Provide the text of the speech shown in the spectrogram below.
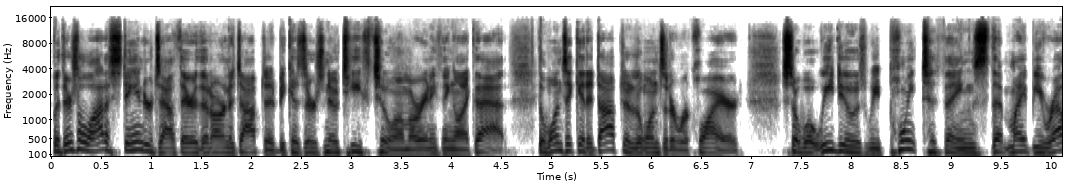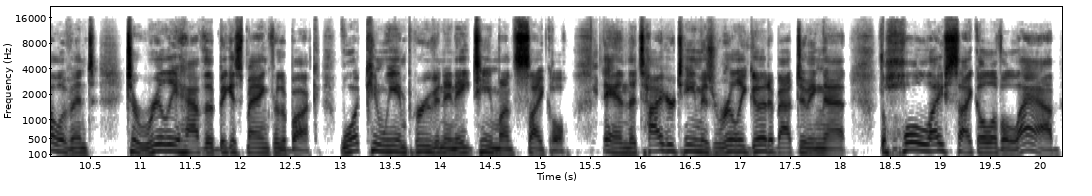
But there's a lot of standards out there that aren't adopted because there's no teeth to them or anything like that. The ones that get adopted are the ones that are required. So what we do is we point to things that might be relevant to really have the biggest bang for the buck. What can we improve in an 18 month cycle? And the Tiger team is really good about doing that. The whole life cycle of a lab,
